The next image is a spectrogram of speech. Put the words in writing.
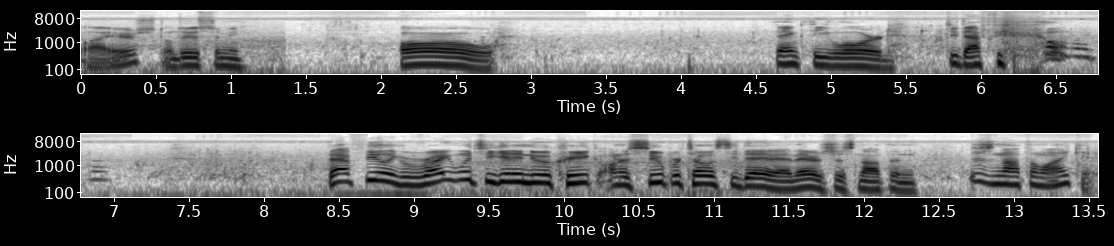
Pliers, don't do this to me. Oh. Thank thee, Lord. Dude, that feel oh my god. That feeling right once you get into a creek on a super toasty day, man, there's just nothing, there's nothing like it.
